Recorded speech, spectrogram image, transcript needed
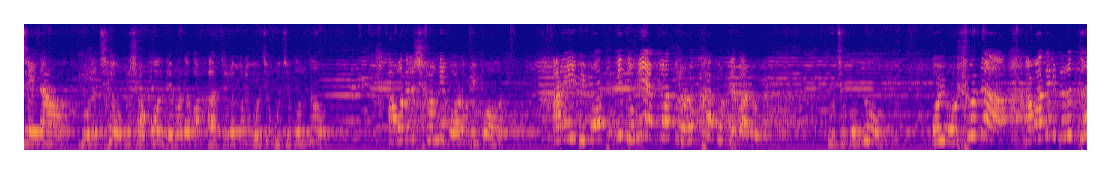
যে না বলেছে, অমনি সকল দেবতাগণ হাত জোড়ে করে বলছে, মুচুকুন্দ, আমাদের সামনে বড় বিপদ। আর এই বিপদ থেকে তুমি একমাত্র রক্ষা করতে পারো। মুচুকুন্দ ওই অসুররা আমাদের বিরুদ্ধে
